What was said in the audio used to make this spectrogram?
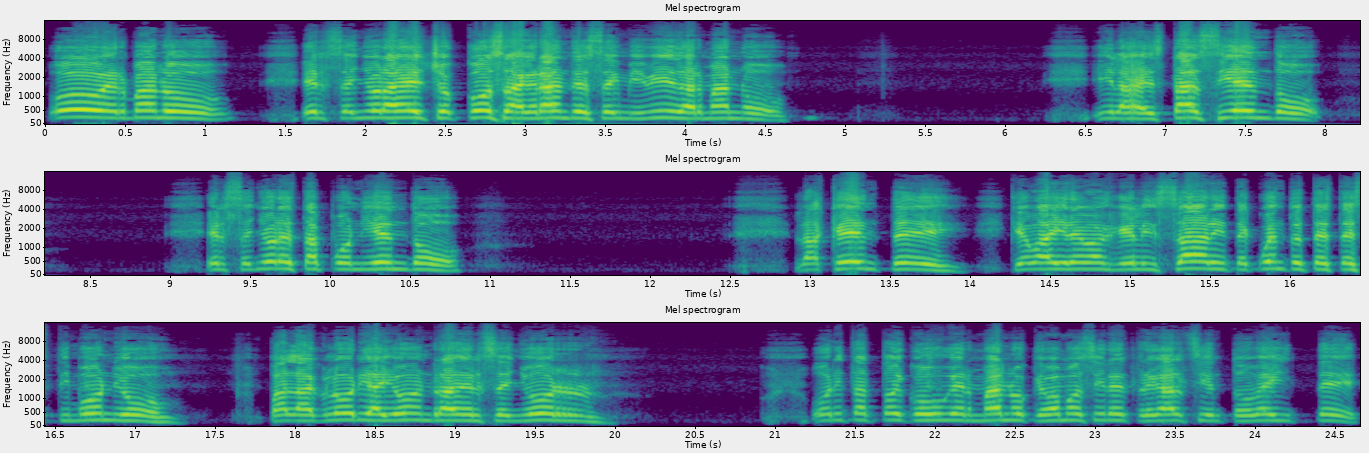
Oh, hermano, el Señor ha hecho cosas grandes en mi vida, hermano. Y las está haciendo. El Señor está poniendo la gente que va a ir a evangelizar y te cuento este testimonio para la gloria y honra del Señor. Ahorita estoy con un hermano que vamos a ir a entregar 120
